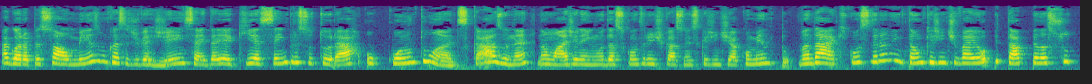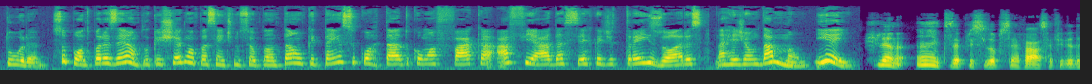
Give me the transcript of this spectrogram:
Agora, pessoal, mesmo com essa divergência, a ideia aqui é sempre suturar o quanto antes, caso né, não haja nenhuma das contraindicações que a gente já comentou. Vandak, considerando então que a gente vai optar pela sutura, supondo, por exemplo, que chega uma paciente no seu plantão que tenha se cortado com uma faca afiada há cerca de 3 horas na região da mão. E aí? Juliana, antes é preciso observar se a ferida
